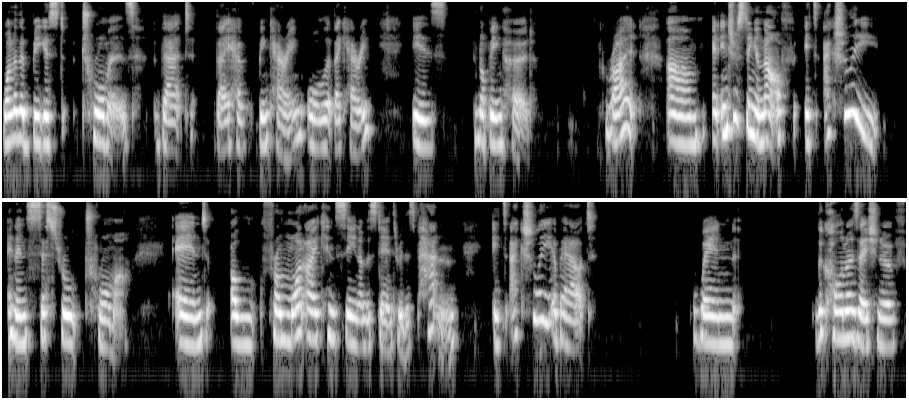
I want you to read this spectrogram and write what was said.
One of the biggest traumas that they have been carrying or that they carry is not being heard right? Um, and interesting enough it's actually an ancestral trauma. And from what I can see and understand through this pattern, it's actually about when the colonization of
